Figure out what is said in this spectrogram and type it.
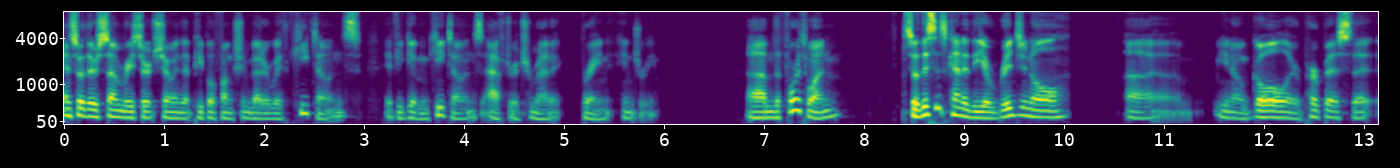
And so there's some research showing that people function better with ketones if you give them ketones after a traumatic brain injury. Um, the fourth one, so this is kind of the original, uh, you know, goal or purpose that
